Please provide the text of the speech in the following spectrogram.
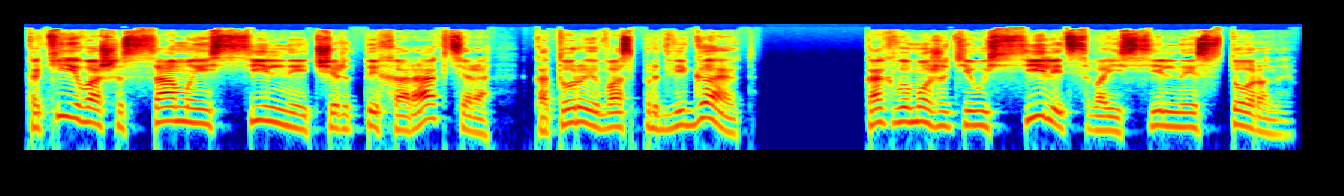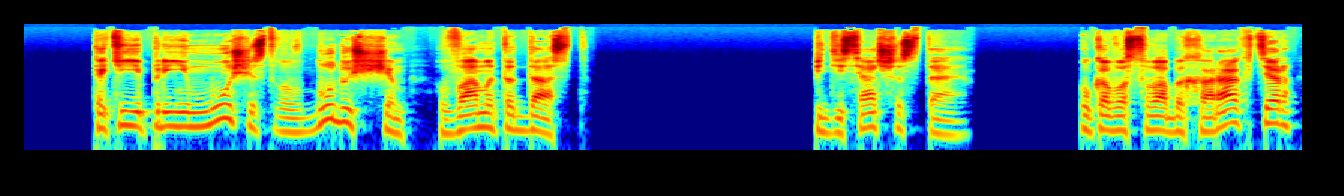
Какие ваши самые сильные черты характера, которые вас продвигают? Как вы можете усилить свои сильные стороны? Какие преимущества в будущем вам это даст? 56. У кого слабый характер,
